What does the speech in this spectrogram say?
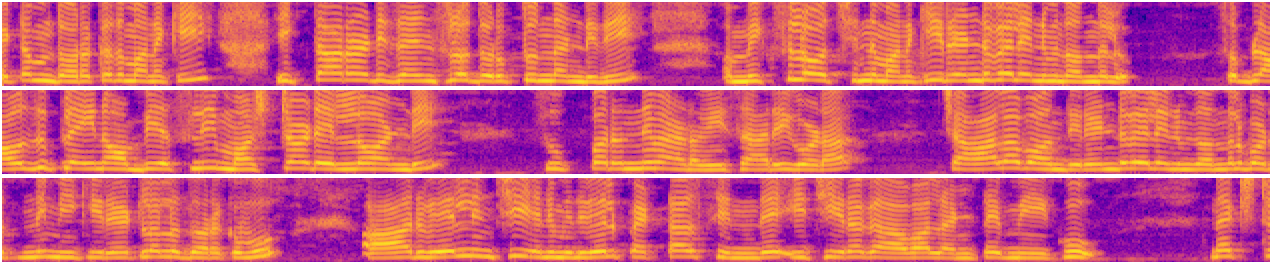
ఐటమ్ దొరకదు మనకి. ఇక్తారా డిజైన్స్లో దొరుకుతుందండి ఇది. మిక్స్లో వచ్చింది మనకి రెండు వేల ఎనిమిది వందలు. So blouse plain obviously mustard yellow అండి. సూపర్ ఉంది మేడం ఈ శారీ కూడా. చాలా బాగుంది. రెండు వేల ఎనిమిది వందలు పడుతుంది. మీకు ఈ రేట్లలో దొరకవు. ఆరు వేల నుంచి ఎనిమిది వేలు పెట్టాల్సిందే ఈ చీర కావాలంటే మీకు. Next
